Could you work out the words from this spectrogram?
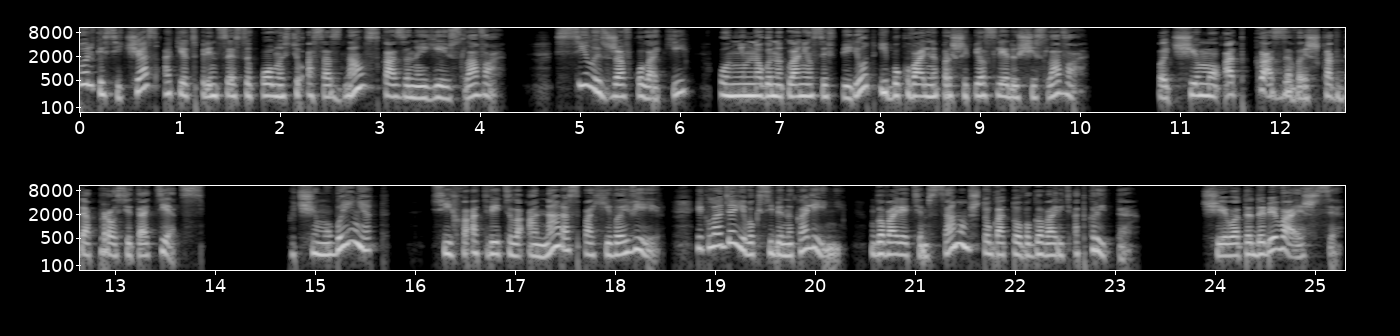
только сейчас отец принцессы полностью осознал сказанные ею слова. С силой сжав кулаки, он немного наклонился вперед и буквально прошипел следующие слова. «Почему отказываешь, когда просит отец?» «Почему бы и нет?» Тихо ответила она, распахивая веер и кладя его к себе на колени, говоря тем самым, что готова говорить открыто. «Чего ты добиваешься?»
